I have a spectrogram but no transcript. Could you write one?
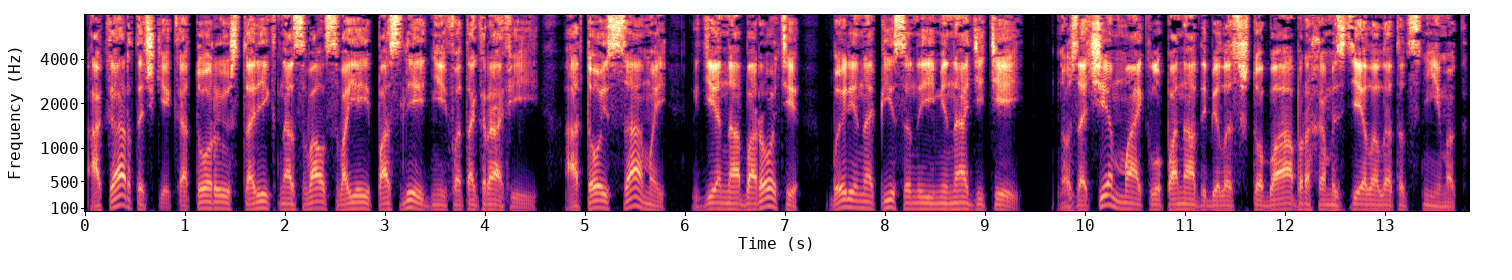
о карточке, которую старик назвал своей последней фотографией, о той самой, где на обороте были написаны имена детей. Но зачем Майклу понадобилось, чтобы Абрахам сделал этот снимок?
